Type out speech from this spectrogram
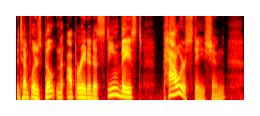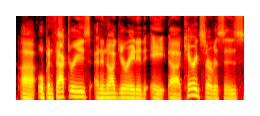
The Templers built and operated a steam-based power station, uh, opened factories, and inaugurated a uh, carriage services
